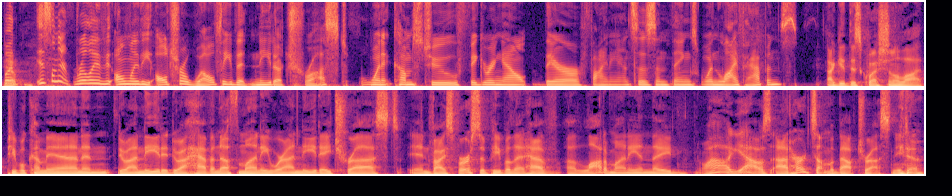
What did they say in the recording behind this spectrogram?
But yep. isn't it really the, only the ultra wealthy that need a trust when it comes to figuring out their finances and things when life happens? I get this question a lot. People come in and do I need it? Do I have enough money where I need a trust? And vice versa, people that have a lot of money and they, wow, yeah, I was, I'd heard something about trust, you know?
